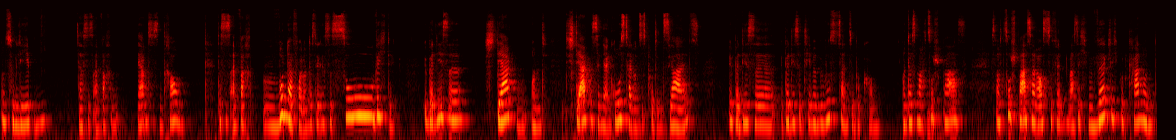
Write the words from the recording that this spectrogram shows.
und zu leben, das ist einfach ein, ja, das ist ein Traum. Das ist einfach wundervoll und deswegen ist es so wichtig, über diese Stärken und die Stärken sind ja ein Großteil unseres Potenzials, über diese, über diese Themen Bewusstsein zu bekommen. Und das macht so Spaß. Es macht so Spaß herauszufinden, was ich wirklich gut kann und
